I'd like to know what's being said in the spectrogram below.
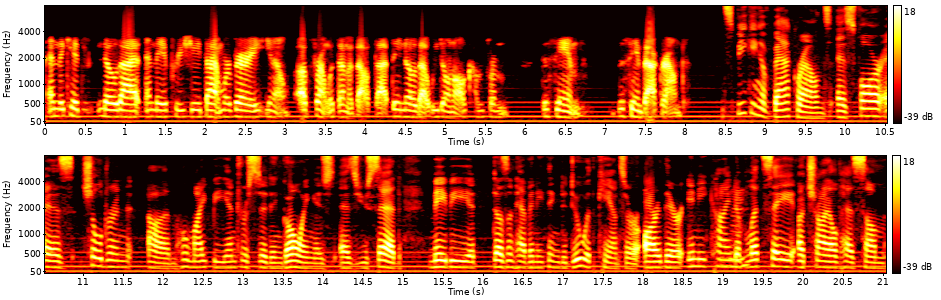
And the kids know that and they appreciate that and we're very, you know, upfront with them about that. They know that we don't all come from the same the same background. Speaking of backgrounds, as far as children um, who might be interested in going, as, as you said, maybe it doesn't have anything to do with cancer. Are there any kind Mm-hmm. of, let's say a child has some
